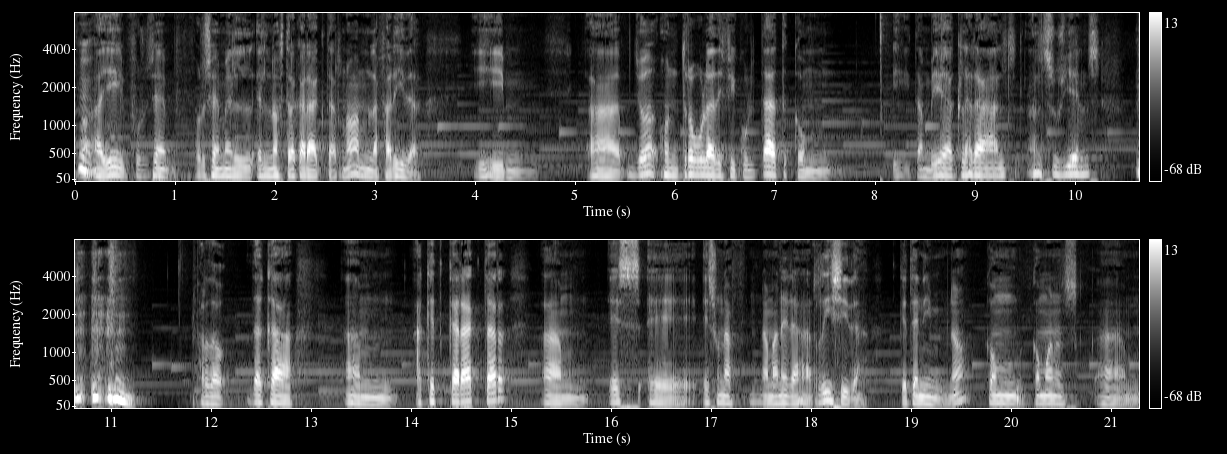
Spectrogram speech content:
No? Mm. Allí forcem, forcem el, el nostre caràcter, no? amb la ferida. I eh, jo on trobo la dificultat, com, i també aclarar als, als oients, perdó, de que um, aquest caràcter um, és, eh, és una, una manera rígida que tenim, no? Com, com ens, um,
